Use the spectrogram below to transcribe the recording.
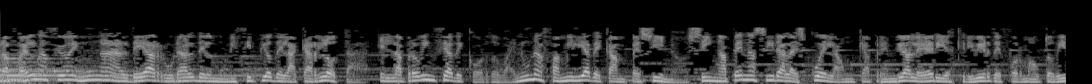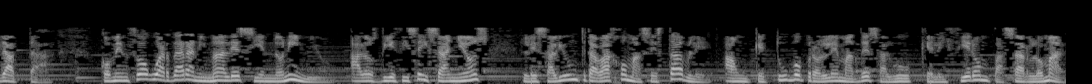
Rafael nació en una aldea rural del municipio de La Carlota, en la provincia de Córdoba, en una familia de campesinos, sin apenas ir a la escuela, aunque aprendió a leer y escribir de forma autodidacta. Comenzó a guardar animales siendo niño. A los 16 años le salió un trabajo más estable, aunque tuvo problemas de salud que le hicieron pasarlo mal.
